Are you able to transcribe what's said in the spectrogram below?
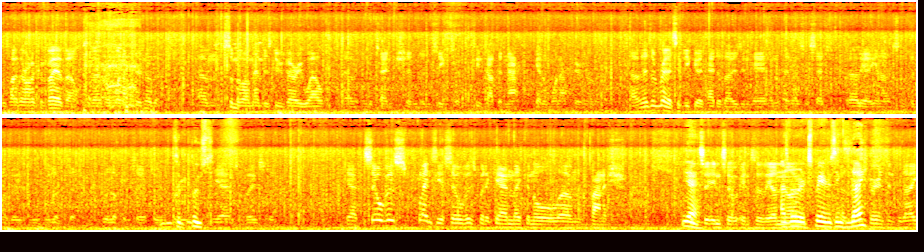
it's like they're on a conveyor belt, you know, one after another. Um, some of our members do very well um, in the tench and, and seem to seem to have the knack, get them one after another. Uh, there's a relatively good head of those in here, and, and as I said earlier, you know, it's something that we, we, we look to, we're looking to, to, To improve. boost. Yeah, to boost. And, yeah, the silvers, plenty of silvers, but again, they can all um, vanish Yeah, into, into into the unknown. as we were experiencing As today. experiencing today.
